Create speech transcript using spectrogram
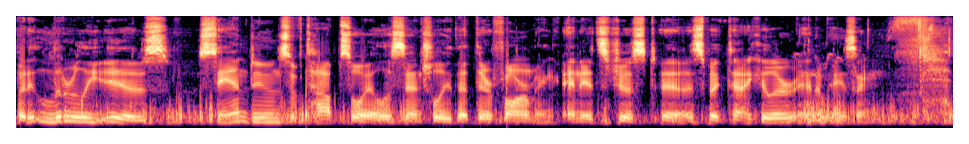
but it literally is sand dunes of topsoil essentially that they're farming, and it's just uh, spectacular and amazing.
